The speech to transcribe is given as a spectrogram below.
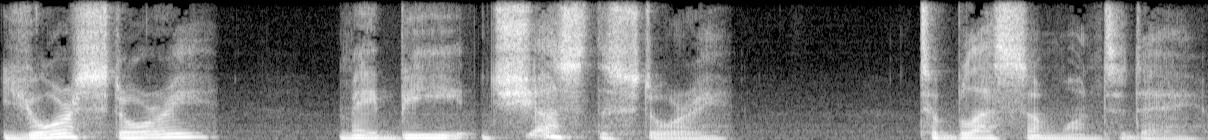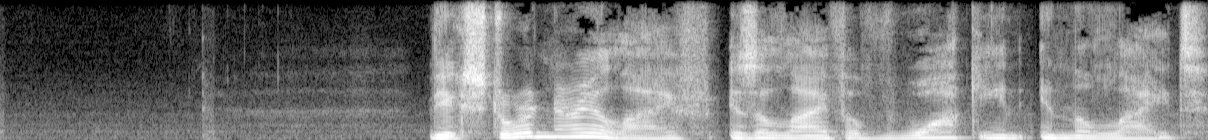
your story may be just the story to bless someone today. The extraordinary life is a life of walking in the light,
